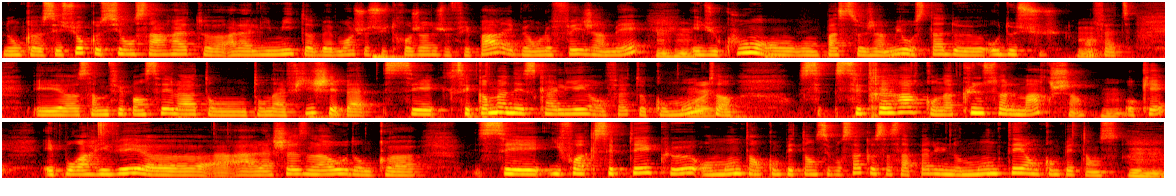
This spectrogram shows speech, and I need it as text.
Donc, euh, c'est sûr que si on s'arrête euh, à la limite, ben, moi, je suis trop jeune, je fais pas, et ben, on le fait jamais. Mhm. Et du coup, on, on passe jamais au stade au-dessus, Mm. en fait. Et euh, ça me fait penser, là, ton, ton affiche, et ben, c'est c'est comme un escalier, en fait, qu'on monte. Ouais. C'est très rare qu'on a qu'une seule marche, Mm. ok? Et pour arriver euh, à, à la chaise là-haut, donc... euh, c'est, il faut accepter que on monte en compétence. C'est pour ça que ça s'appelle une montée en compétence. Mhm.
